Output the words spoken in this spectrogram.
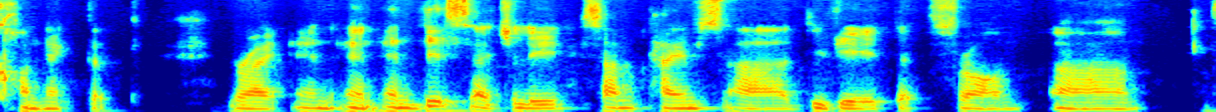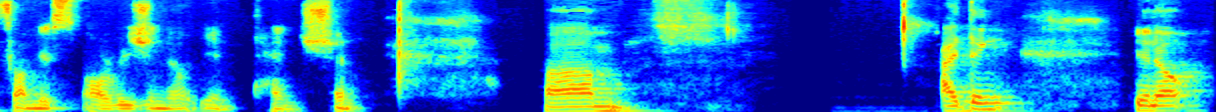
connected right? And and and this actually sometimes uh, deviated from um, from its original intention um, I think, you know,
